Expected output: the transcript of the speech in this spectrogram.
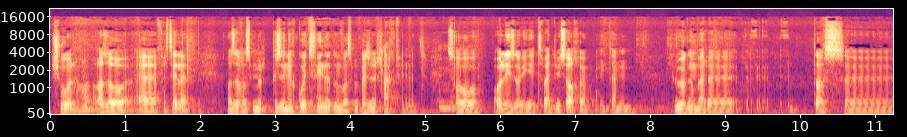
Schule also, äh, erzählen. Also was wir persönlich gut finden und was wir persönlich schlecht finden. So alle so in zwei, drei Sachen und dann schauen wir, äh, dass... Äh,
